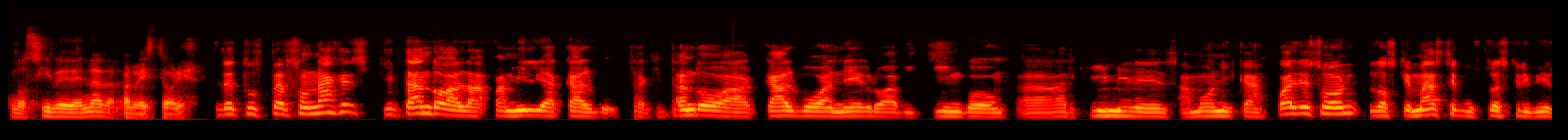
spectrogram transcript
no sirve de nada para la historia. De tus personajes, quitando a la familia Calvo, o sea, quitando a Calvo, a Negro, a Vikingo, a Arquímedes, a Mónica, ¿cuáles son los que más te gustó escribir?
